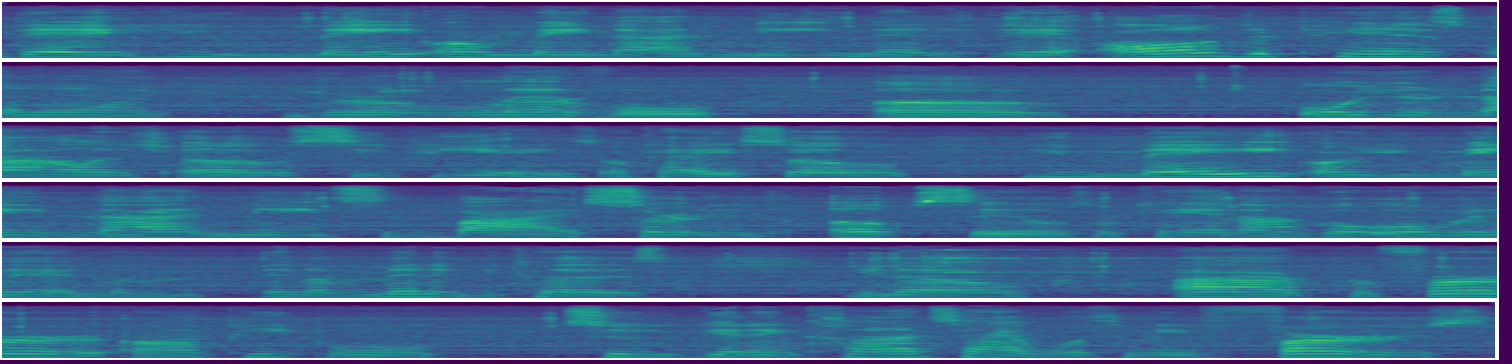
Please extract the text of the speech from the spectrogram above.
that you may or may not need. And it all depends on your level of or your knowledge of CPAs. Okay, so you may or you may not need to buy certain upsells. Okay, and I'll go over that in a, in a minute because you know I prefer um, people to get in contact with me first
